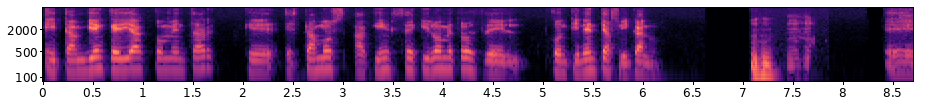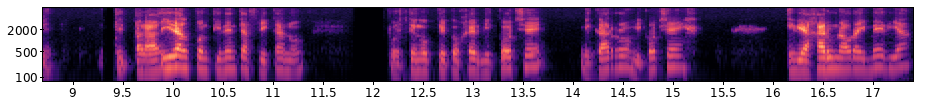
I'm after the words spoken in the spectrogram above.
Y también quería comentar que estamos a 15 kilómetros del continente africano. Eh, para ir al continente africano, pues tengo que coger mi coche, mi carro, mi coche, y viajar una hora y media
